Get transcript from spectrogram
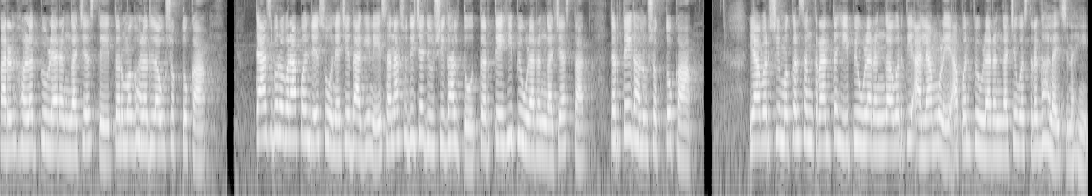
कारण हळद पिवळ्या रंगाची असते तर मग हळद लावू शकतो का? त्याचबरोबर आपण जे सोन्याचे दागिने सणासुदीच्या दिवशी घालतो तर तेही पिवळ्या रंगाचे असतात. तर ते घालू शकतो का? यावर्षी मकर संक्रांत ही पिवळ्या रंगावरती आल्यामुळे आपण पिवळ्या रंगाचे वस्त्र घालायचे नाही.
